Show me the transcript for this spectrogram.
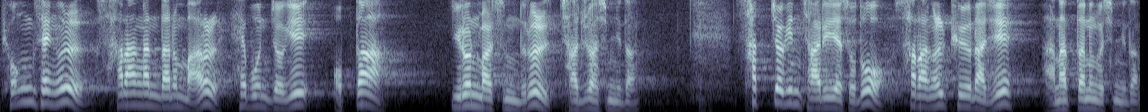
평생을 사랑한다는 말을 해본 적이 없다. 이런 말씀들을 자주 하십니다. 사적인 자리에서도 사랑을 표현하지 않았다는 것입니다.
